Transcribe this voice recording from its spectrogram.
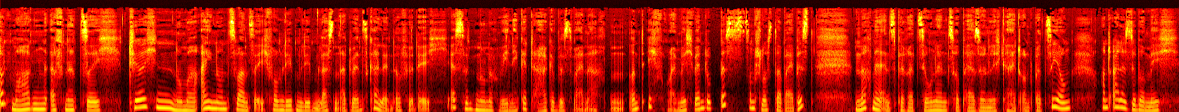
Und morgen öffnet sich Türchen Nummer 21 vom Leben leben lassen Adventskalender für dich. Es sind nur noch wenige Tage bis Weihnachten und ich freue mich, wenn du bis zum Schluss dabei bist. Noch mehr Inspirationen zur Persönlichkeit und Beziehung und alles über mich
